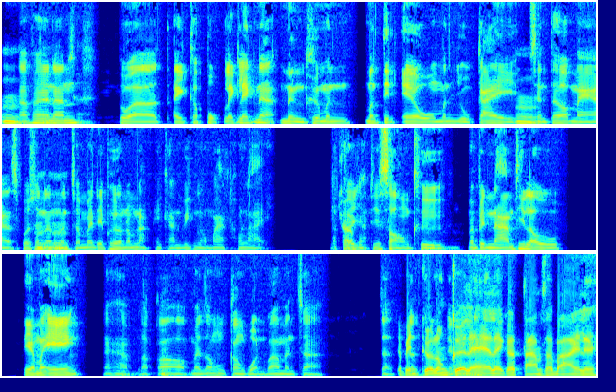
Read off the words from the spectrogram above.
อืมนะเพราะฉะนั้นใช่ตัวไอกระปุกเล็ก ๆ เนี่ยหนึ่งคือมันมันติดเอวมันอยู่ใกล้อืม center of mass เพราะฉะนั้นอือฮึมันจะไม่ได้เพิ่มน้ำหนักในการวิ่งเรามากเท่าไหร่ ครับแล้วครัก็บอย่างที่สองคืออมมันเป็นน้ำที่เราเตรียมมาเองนะครับ แล้วก็ไม่ต้องกังวลว่ามันจะจะเป็นเกลือลงเกลือแร่อะไรก็ตามสบายเลย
